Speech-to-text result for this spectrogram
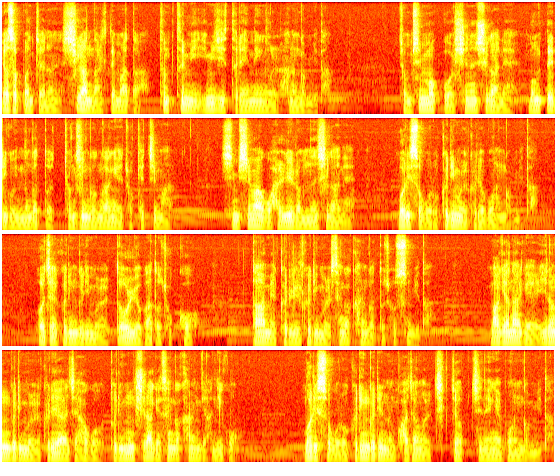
여섯 번째는 시간 날 때마다 틈틈이 이미지 트레이닝을 하는 겁니다. 점심 먹고 쉬는 시간에 멍 때리고 있는 것도 정신건강에 좋겠지만 심심하고 할 일 없는 시간에 머릿속으로 그림을 그려보는 겁니다. 어제 그린 그림을 떠올려 봐도 좋고 다음에 그릴 그림을 생각하는 것도 좋습니다. 막연하게 이런 그림을 그려야지 하고 두리뭉실하게 생각하는 게 아니고 머릿속으로 그림 그리는 과정을 직접 진행해 보는 겁니다.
